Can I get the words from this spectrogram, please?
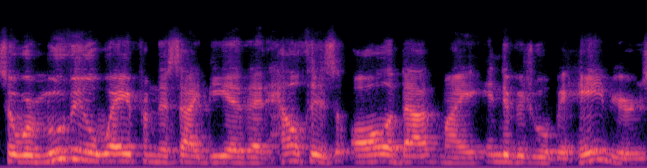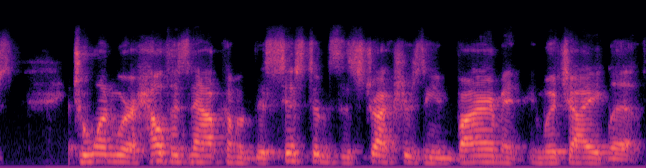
so we're moving away from this idea that health is all about my individual behaviors to one where health is an outcome of the systems, the structures, the environment in which I live.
